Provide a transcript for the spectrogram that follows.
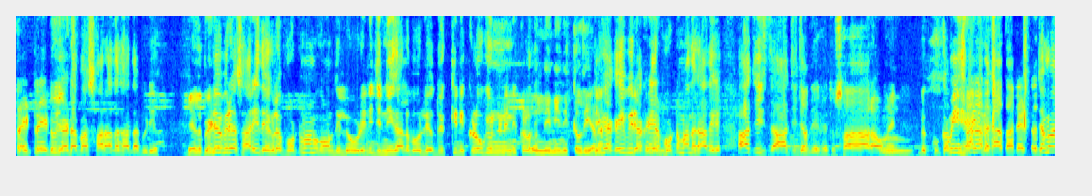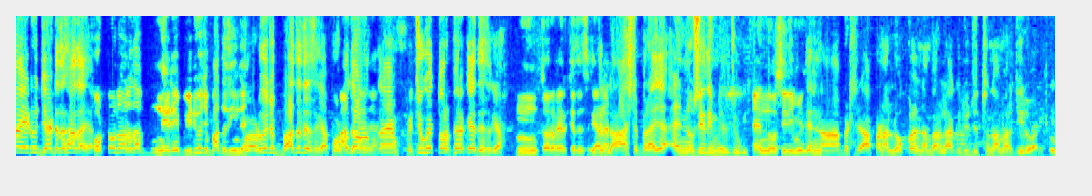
ਟਰੈਕਟਰ A to Z ਆਪਾਂ ਸਾਰਾ ਦਿਖਾਤਾ ਵੀਡੀਓ ਵੀਡੀਓ ਵੀਰੇ ਸਾਰੀ ਦੇਖ ਲਿਓ ਫੋਟੋਆਂ ਮਗਾਉਣ ਦੀ ਲੋੜ ਹੀ ਨਹੀਂ ਜਿੰਨੀ ਗੱਲ ਬੋਲੀ ਉਹ ਇੱਕ ਹੀ ਨਿਕਲੂਗੀ ਉਨੀ ਨਹੀਂ ਨਿਕਲਦੀ। ਉਨੀ ਨਹੀਂ ਨਿਕਲਦੀ ਹੈ ਠੀਕ ਹੈ ਕਈ ਵੀ ਰੱਖਣੀ ਯਾਰ ਫੋਟੋਆਂ ਦਿਖਾ ਦੇਗੇ ਆਹ ਚੀਜ਼ ਆਹ ਚੀਜ਼ਾਂ ਦੇਖੇ ਤੂੰ ਸਾਰਾ ਉਹਨੇ ਕਮੀ ਹੈ ਨਾ ਦਿਖਾਤਾ ਟਰੈਕਟਰ ਜਮਾ A to Z ਦਿਖਾਦਾ ਯਾਰ। ਫੋਟੋ ਨਾਲ ਤਾਂ ਨੇੜੇ ਵੀਡੀਓ 'ਚ ਵੱਧ ਦਿੰਦਾ ਵੀਡੀਓ ਚ ਵੱਧ ਦਿਸ ਗਿਆ। ਫੋਟੋ ਤਾਂ ਹੁਣ ਖਿੱਚੂਗੇ ਤੁਰ ਫਿਰ ਕੇ ਦਿਸ ਗਿਆ। ਹੂੰ ਤੁਰ ਫਿਰ ਕੇ ਦਿਸ ਗਿਆ ਤੇ ਨਾ। ਲਾਸਟ ਪ੍ਰਾਈਜ਼ ਐਨਓਸੀ ਦੀ ਮਿਲ ਜੂਗੀ। ਐਨਓਸੀ ਦੀ ਤੇ ਮਿਲਦੀ ਨਾ ਆਪਣਾ ਲੋਕਲ ਨੰਬਰ ਲੱਗ ਜੂ ਜਿੱਥੋਂ ਦਾ ਮਰਜ਼ੀ ਲਵਾ ਲਈ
